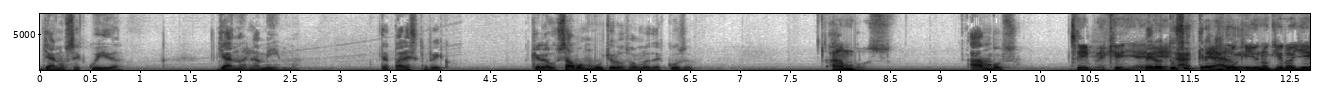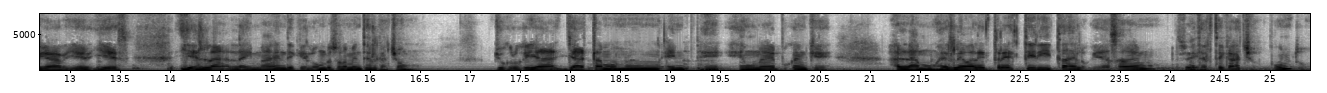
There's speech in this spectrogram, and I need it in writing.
ya no se cuida, ya no es la misma. ¿Te parece, Enrico? Que la usamos mucho los hombres de excusa. Ambos. Ambos. Sí, es que Pero tú sí eh, crees es a lo que- que yo no quiero llegar y es, y es, y es la, la imagen de que el hombre solamente es el cachón. Yo creo que ya, ya estamos en, en- en una época en que a la mujer le vale tres tiritas de lo que ya sabemos, Sí. meterte cacho, punto.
